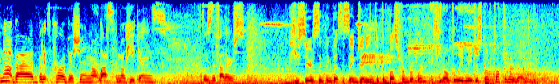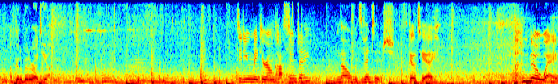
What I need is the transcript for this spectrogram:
Not bad, but it's prohibition, not last of the Mohicans. Lose the feathers. You seriously think that's the same Jenny who took the bus from Brooklyn? If you don't believe me, just go talk to her about it. I've got a better idea. Did you make your own costume, Jenny? No, it's vintage. It's Gaultier. no way.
